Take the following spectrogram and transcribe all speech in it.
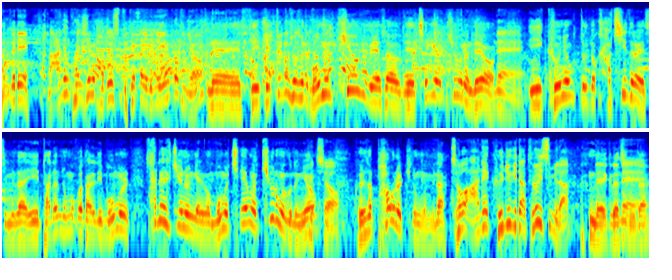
사람들이 많은 관심을 가져줬으면 좋겠다 이런 얘기를 했거든요. 네, 이 백두급 선수는 몸을 키우기 위해서 이제 체격을 키우는데요. 네. 이 근육들도 같이 들어 있습니다. 이 다른 종목과 달리 몸을 살을 찌우는 게 아니고 몸을 체형을 키우는 거거든요. 그렇죠. 그래서 파워를 키우는 겁니다. 저 안에 근육이 다 들어 있습니다. 네, 그렇습니다. 네.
